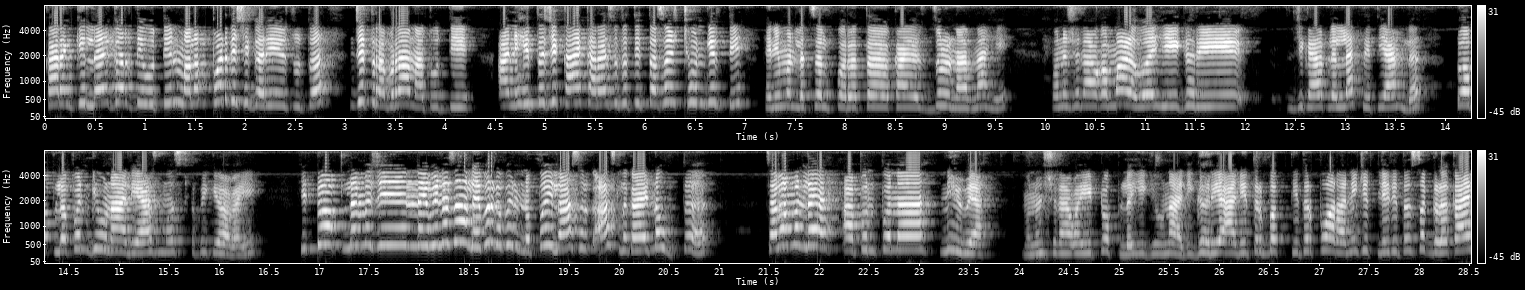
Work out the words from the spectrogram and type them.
कारण की लय गर्दी होती आणि मला पडदेशी घरी यायचं होतं. जित्राब रानात होती. आणि इथं जे काय करायचं होतं ती तसंच ठेवून गेलती ह्यानी म्हणलं चल परत काय जुळणार नाही. मनुष्य नाव का माळवं ही घरी जी काय आपल्याला लागते ती आणलं. टोपलं पण घेऊन आली आज मस्त पिकी बघा ही. ही टोपलं म्हणजे नवीनच आलंय बरं का बहिणीनं पहिलं असं असलं काय नव्हतं. चला म्हणलं आपण पण नेऊया. म्हणून श्रावा ही टोपलं ही घेऊन आली. घरी आली तर बघती तर पोराने जिथले तिथं सगळं काय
